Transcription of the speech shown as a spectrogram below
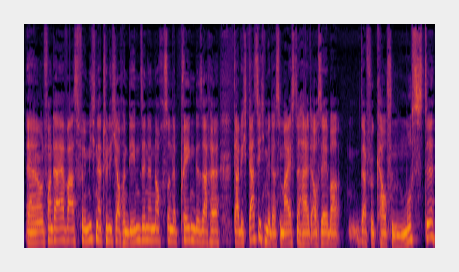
Äh, und von daher war es für mich natürlich auch in dem Sinne noch so eine prägende Sache, dadurch, dass ich mir das meiste halt auch selber dafür kaufen musste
